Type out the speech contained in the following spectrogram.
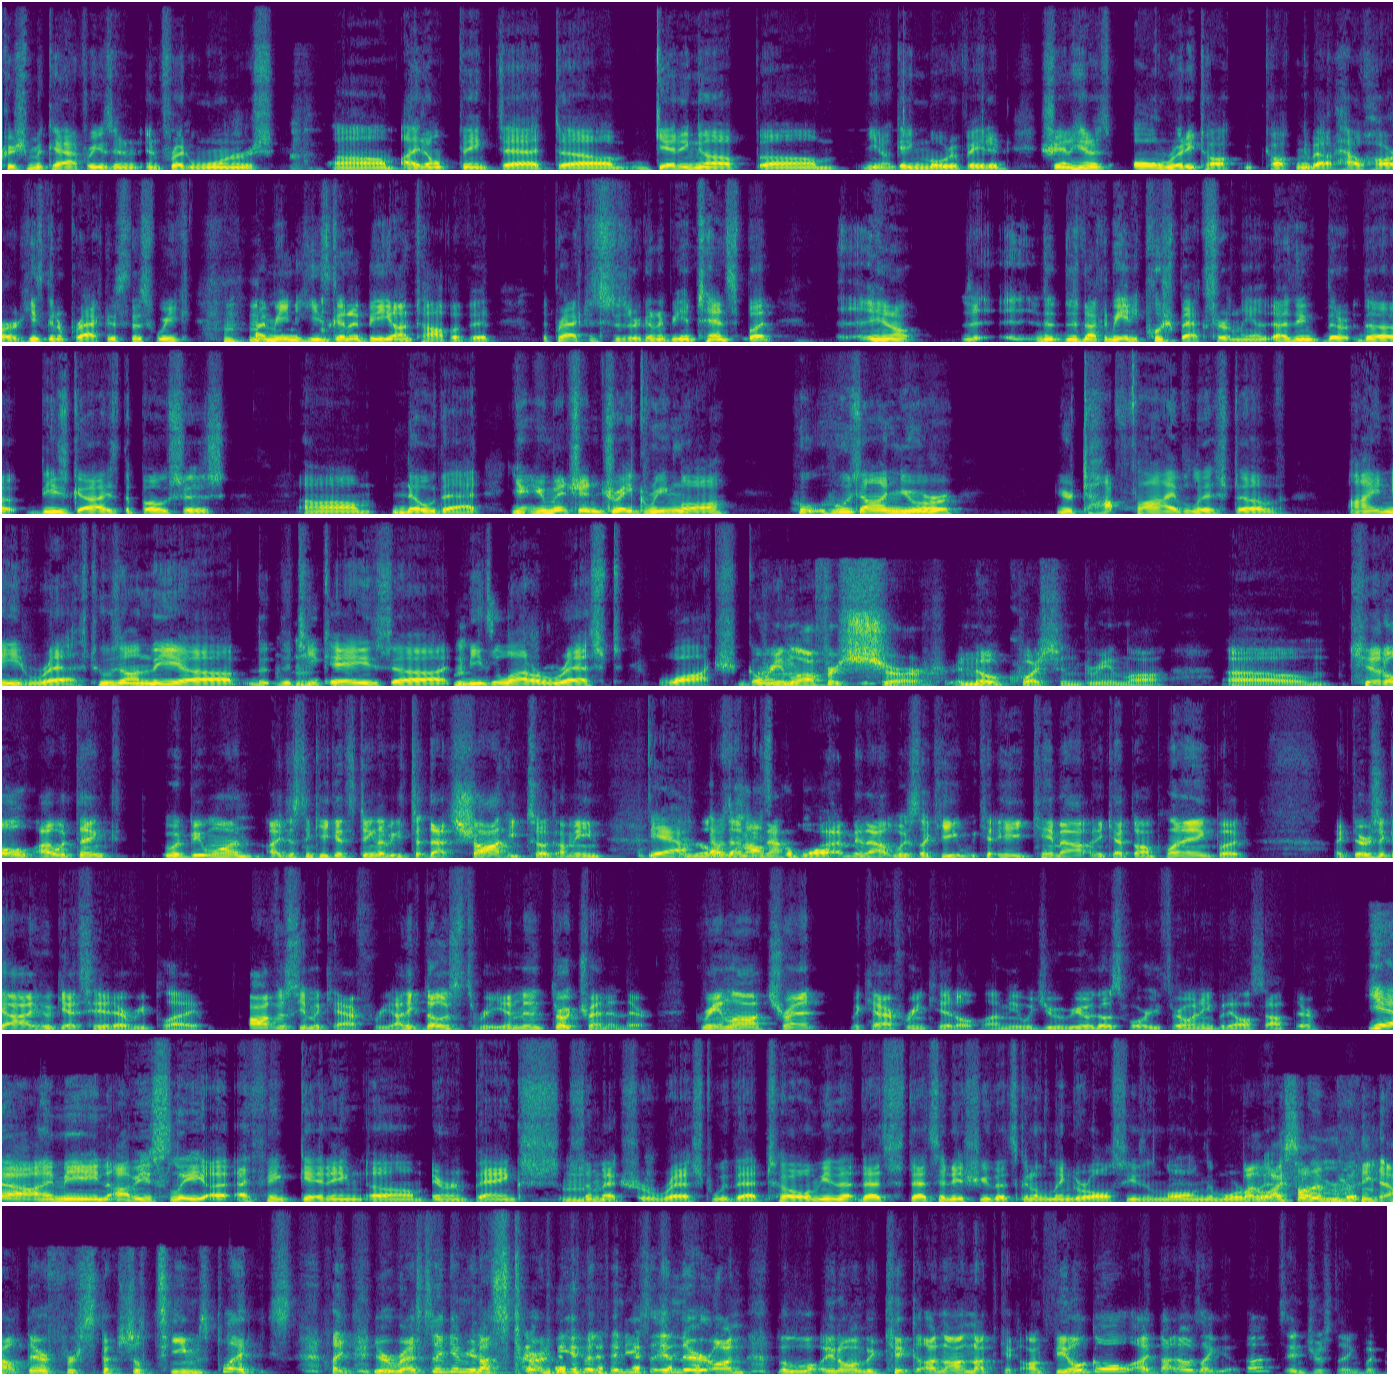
Christian McCaffrey's and, and Fred Warner's. Um, I don't think that um, getting up, um, you know, getting motivated. Shanahan is already talk, talking about how hard he's going to practice this week. I mean, he's going to be on top of it. The practices are going to be intense, but you know, th- th- there's not going to be any pushback. Certainly, I, I think the the these guys, the Bosa's, um, know that. You, you mentioned Dre Greenlaw. Who who's on your your top five list of I need rest? Who's on hmm. the uh, the, the hmm. TK's uh, hmm. needs a lot of rest watch going? Greenlaw in? for sure, no question. Greenlaw, um, Kittle, I would think would be one. I just think he gets dinged up. He took that shot he took. I mean, yeah, you know, that was a I mean, that, ball. I mean, that was like he he came out and he kept on playing, but like there's a guy who gets hit every play. Obviously, McCaffrey. I think those three, and then throw Trent in there. Greenlaw, Trent, McCaffrey and Kittle. I mean, would you agree with those four? You throw anybody else out there? Yeah, I mean, obviously, I, I think getting um, Aaron Banks mm-hmm. some extra rest with that toe. I mean, that that's that's an issue that's going to linger all season long. The more, by the way, I saw them running out there for special teams plays. Like you're resting him, you're not starting him, and then he's in there on the you know on the kick on on not kick on field goal. I thought I was like, oh, that's interesting, but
